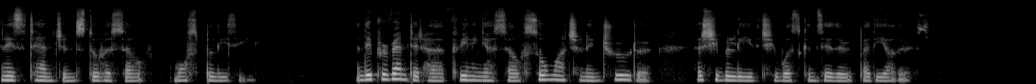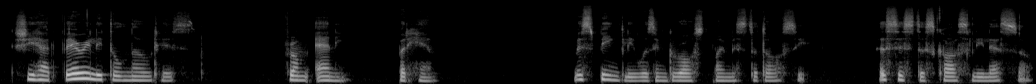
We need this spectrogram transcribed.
and his attentions to herself most pleasing, and they prevented her feeling herself so much an intruder as she believed she was considered by the others. She had very little notice from any but him. Miss Bingley was engrossed by Mr. Darcy, her sister scarcely less so.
